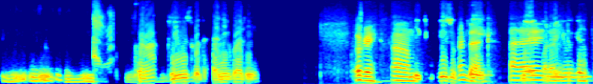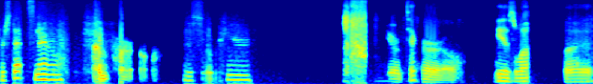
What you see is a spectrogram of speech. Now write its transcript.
Can I fuse with anybody? Okay, um You can use a I'm P. back. I Wait, what are need you to pull again? up her stats now. I'm Pearl. This over here. You're a Tick. pearl. Me as well. But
